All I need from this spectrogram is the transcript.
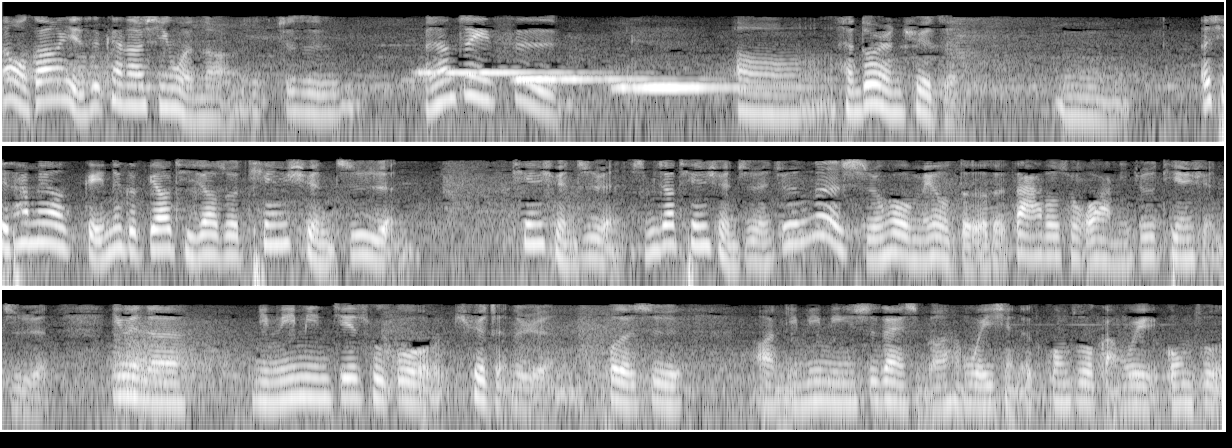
那我刚刚也是看到新闻了，就是好像这一次，嗯，很多人确诊，嗯，而且他们要给那个标题叫做“天选之人”。天选之人，什么叫天选之人？就是那时候没有得的，大家都说哇，你就是天选之人，因为呢，你明明接触过确诊的人，或者是啊，你明明是在什么很危险的工作岗位工作，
